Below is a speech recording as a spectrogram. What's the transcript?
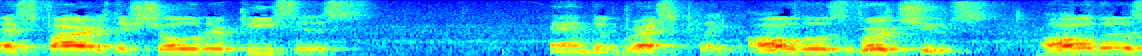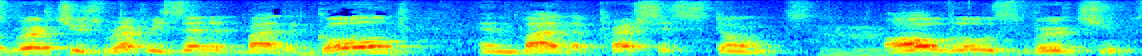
as far as the shoulder pieces and the breastplate, all those virtues, all those virtues represented by the gold and by the precious stones, mm-hmm. all those virtues.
